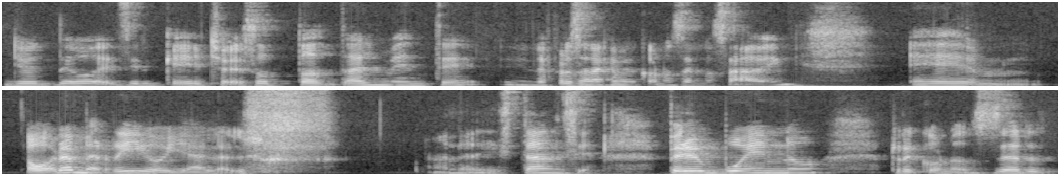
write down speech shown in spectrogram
yo debo decir que he hecho eso totalmente. Las personas que me conocen lo saben. Em, ahora me río ya a la, a la distancia, pero es bueno reconocer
